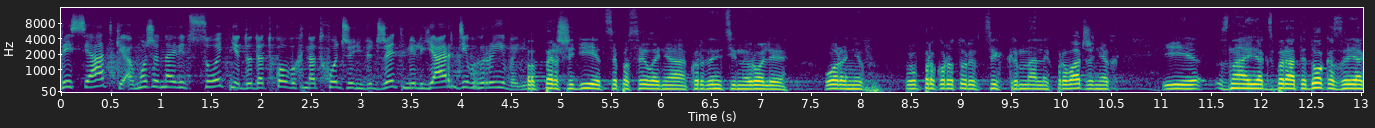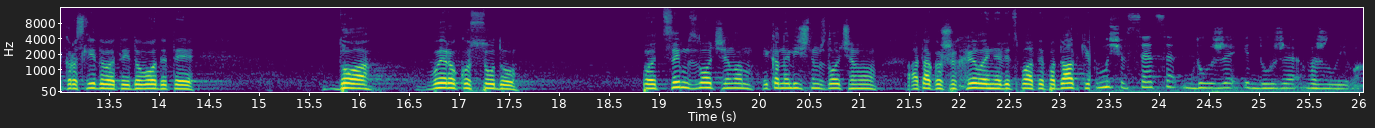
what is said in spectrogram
десятки, а може навіть сотні додаткових надходжень в бюджет мільярдів гривень. перші дії це посилення координаційної ролі органів про- прокуратури в цих кримінальних провадженнях. І знаю, як збирати докази, як розслідувати і доводити до вироку суду по цим злочинам, економічним злочинам, а також ухилення від сплати податків. Тому що все це дуже і дуже важливо.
